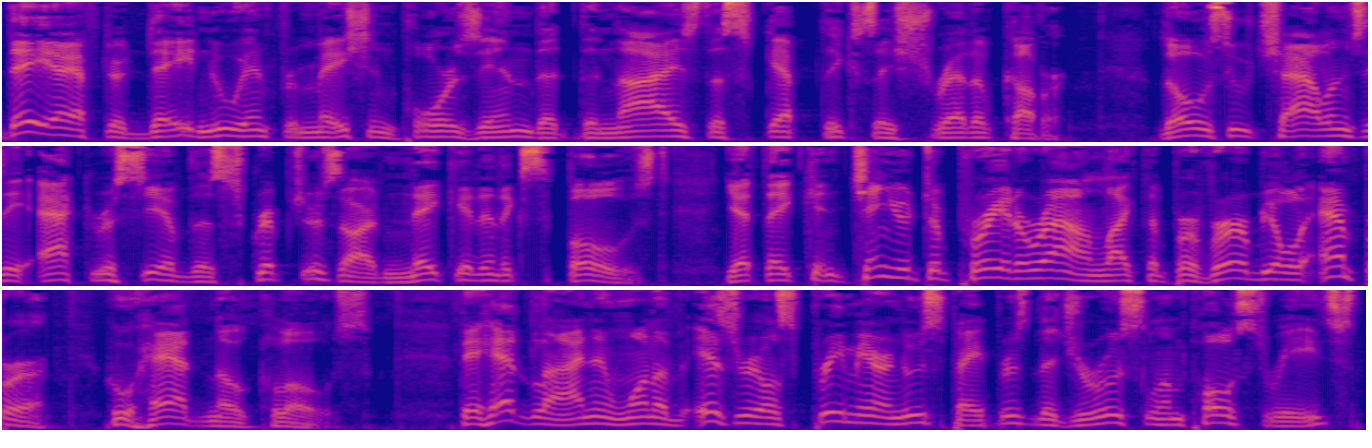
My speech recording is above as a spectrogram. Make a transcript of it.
Day after day, new information pours in that denies the skeptics a shred of cover. Those who challenge the accuracy of the scriptures are naked and exposed, yet they continue to parade around like the proverbial emperor who had no clothes. The headline in one of Israel's premier newspapers, the Jerusalem Post reads,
